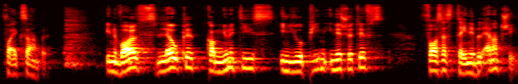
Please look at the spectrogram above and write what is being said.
for example, involves local communities in European initiatives for sustainable energy.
